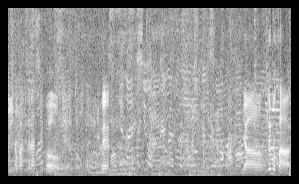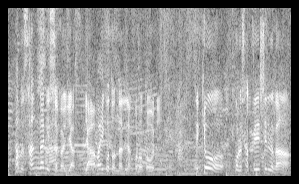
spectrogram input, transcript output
り。正月らしいことしてると思う。ね。いやーでもさ多分三が日とかいややばいことになるじゃんこの通り。で今日これ撮影してるのが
